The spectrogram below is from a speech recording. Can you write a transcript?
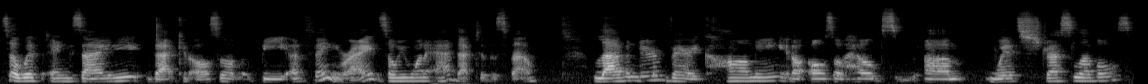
So, with anxiety, that could also be a thing, right? So, we want to add that to the spell. Lavender, very calming. It also helps um, with stress levels.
